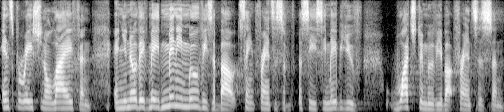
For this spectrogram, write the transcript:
inspirational life. And, and you know, they've made many movies about St. Francis of Assisi. Maybe you've watched a movie about Francis. And,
